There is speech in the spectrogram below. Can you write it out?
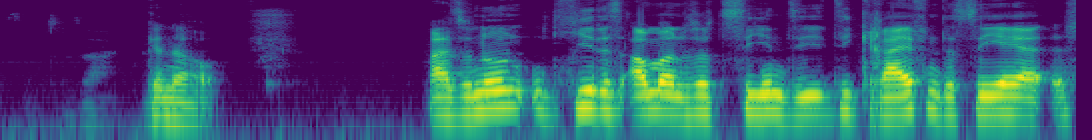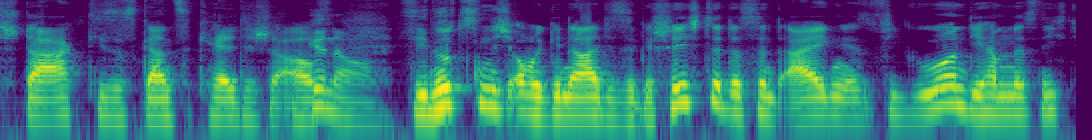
sozusagen. Ne? Genau. Also nur hier das auch mal so ziehen, sie, sie greifen das sehr stark, dieses ganze Keltische auf. Genau. Sie nutzen nicht original diese Geschichte, das sind eigene Figuren, die haben das nicht,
